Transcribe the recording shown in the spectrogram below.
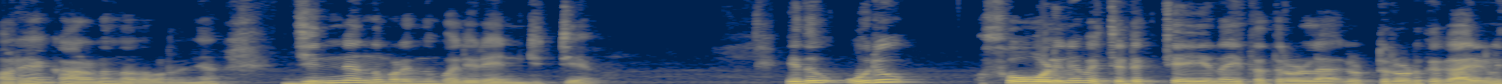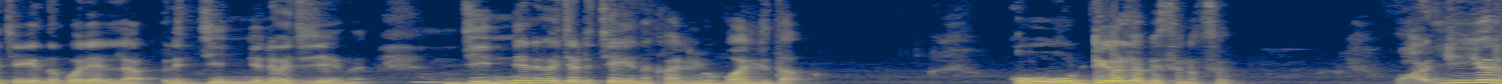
പറയാൻ കാരണം എന്താണെന്ന് പറഞ്ഞു കഴിഞ്ഞാൽ ജിന്ന് എന്ന് പറയുന്നത് വലിയൊരു എന്റിറ്റിയാണ് ഇത് ഒരു സോളിനെ വെച്ചിട്ട് ചെയ്യുന്ന ഇത്തരത്തിലുള്ള ലൊട്ടിലൊടുക്ക് കാര്യങ്ങൾ ചെയ്യുന്ന പോലെയല്ല ഒരു ജിന്നിനെ വെച്ച് ചെയ്യുന്നത്. ജിന്നിനെ വെച്ചിട്ട് ചെയ്യുന്ന കാര്യങ്ങൾ വലുതാണ് കോടികളുടെ ബിസിനസ് വലിയൊരു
